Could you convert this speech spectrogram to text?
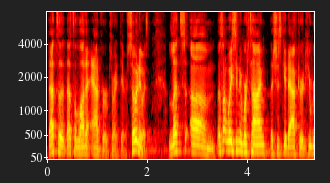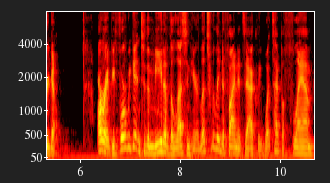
That's a that's a lot of adverbs right there. So, anyways, let's um, let's not waste any more time. Let's just get after it. Here we go. All right, before we get into the meat of the lesson here, let's really define exactly what type of flam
